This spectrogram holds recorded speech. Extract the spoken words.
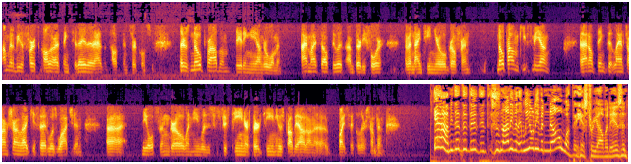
I'm going to be the first caller I think today that hasn't talked in circles. There's no problem dating a younger woman. I myself do it. I'm 34. I have a 19-year-old girlfriend. No problem. Keeps me young. And I don't think that Lance Armstrong, like you said, was watching uh, the Olsen girl when he was 15 or 13. He was probably out on a bicycle or something. Yeah, I mean, th th th this is not even, we don't even know what the history of it is. And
